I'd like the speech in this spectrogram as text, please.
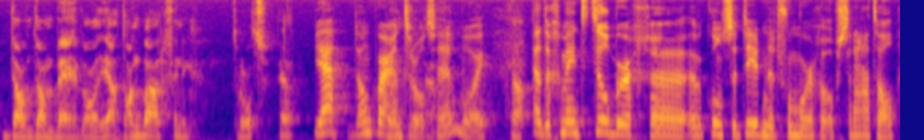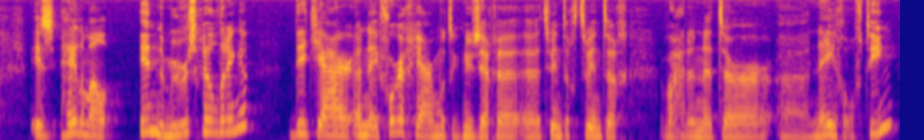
dan, dan ben je wel ja, dankbaar, vind ik. Trots, ja. Ja, dankbaar en trots. ja. Heel mooi. Ja. Ja, de gemeente Tilburg, eh, we constateerden het vanmorgen op straat al... is helemaal in de muurschilderingen. Dit jaar, eh, nee, vorig jaar moet ik nu zeggen, eh 2020... waren het er eh negen of tien.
